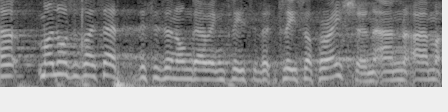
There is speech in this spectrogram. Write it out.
Uh, my Lord, as I said, this is an ongoing police, police operation, and um,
